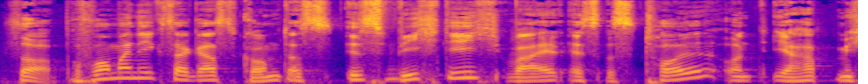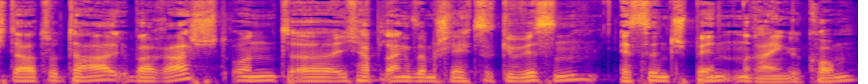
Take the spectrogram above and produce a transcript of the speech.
So, bevor mein nächster Gast kommt, das ist wichtig, weil es ist toll und ihr habt mich da total überrascht und äh, ich habe langsam schlechtes Gewissen. Es sind Spenden reingekommen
